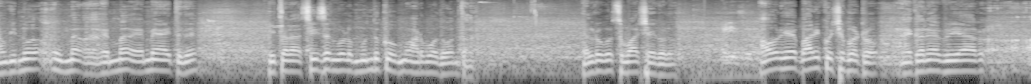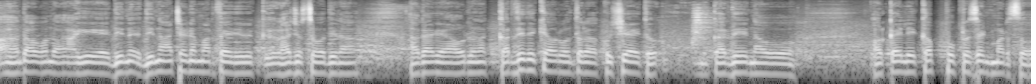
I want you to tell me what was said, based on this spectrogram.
ನಮ್ಗೆ ಇನ್ನೂ ಹೆಮ್ಮೆ ಹೆಮ್ಮೆ ಹೆಮ್ಮೆ ಆಯ್ತದೆ. ಈ ಥರ ಸೀಸನ್ಗಳು ಮುಂದಕ್ಕೂ ಮಾಡ್ಬೋದು ಅಂತ. ಎಲ್ರಿಗೂ ಶುಭಾಶಯಗಳು. ಅವ್ರಿಗೆ ಭಾರಿ ಖುಷಿಪಟ್ಟರು ಯಾಕಂದರೆ ವಿ ಆರ್ ಅಂತ ಒಂದು ಈ ದಿನ ದಿನ ಆಚರಣೆ ಮಾಡ್ತಾ ಇದ್ದೀವಿ ರಾಜ್ಯೋತ್ಸವ ದಿನ. ಹಾಗಾಗಿ ಅವ್ರನ್ನ ಕರೆದಿದ್ದಕ್ಕೆ ಅವರು ಒಂಥರ ಖುಷಿ ಆಯಿತು. ಕರೆದು ನಾವು ಅವ್ರ ಕೈಲಿ ಕಪ್ಪು ಪ್ರೆಸೆಂಟ್ ಮಾಡಿಸು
